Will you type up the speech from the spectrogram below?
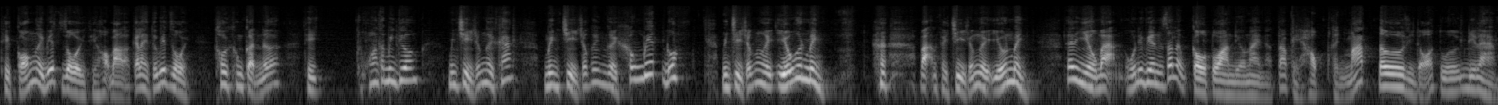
thì có người biết rồi thì họ bảo là cái này tôi biết rồi, thôi không cần nữa. Thì hoàn toàn bình thường, mình chỉ cho người khác, mình chỉ cho cái người không biết, đúng không? Mình chỉ cho người yếu hơn mình. Bạn phải chỉ cho người yếu hơn mình. Thế là nhiều bạn, huấn luyện viên rất là cầu toàn điều này là ta phải học thành master gì đó, tôi đi làm,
